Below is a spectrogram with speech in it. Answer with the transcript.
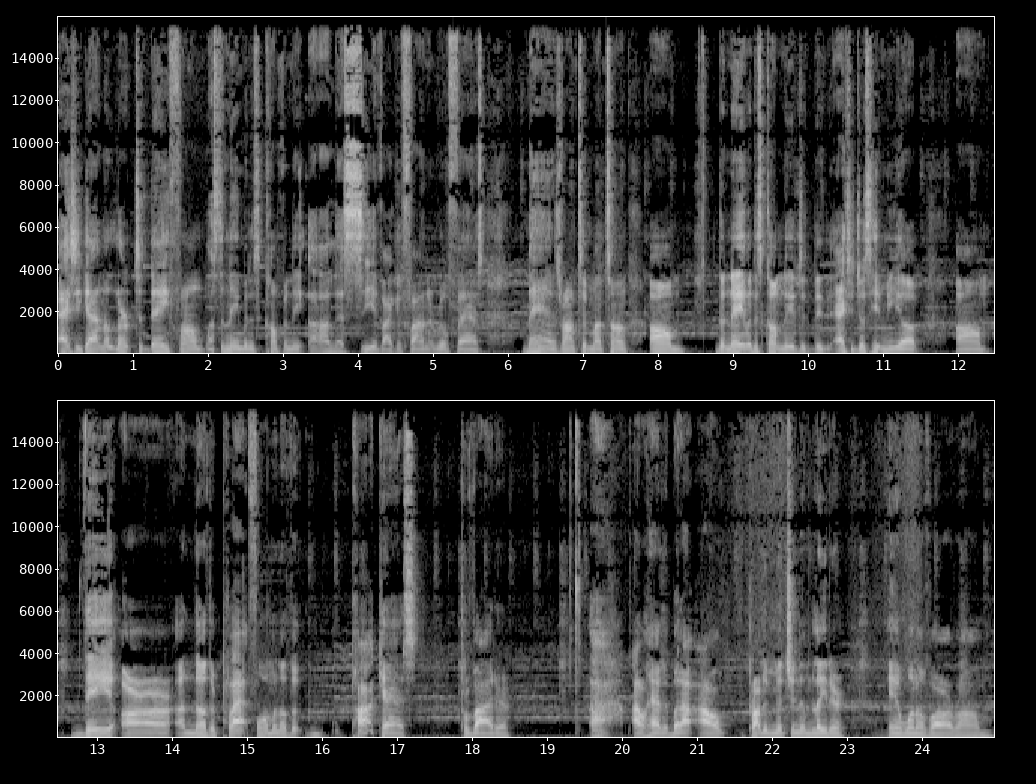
Actually got an alert today from what's the name of this company? Uh, let's see if I can find it real fast. Man, it's around tip of my tongue. Um, the name of this company, they actually just hit me up. Um, they are another platform, another podcast provider ah, I don't have it, but I, will probably mention them later in one of our um,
